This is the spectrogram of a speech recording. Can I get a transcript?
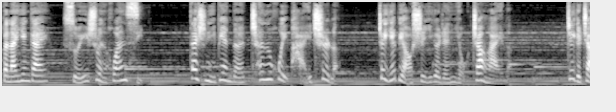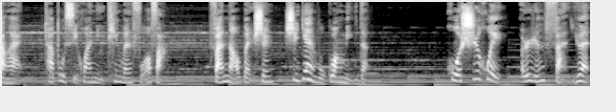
本来应该随顺欢喜，但是你变得嗔恚排斥了，这也表示一个人有障碍了。这个障碍，他不喜欢你听闻佛法，烦恼本身是厌恶光明的，或施惠而人反怨。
